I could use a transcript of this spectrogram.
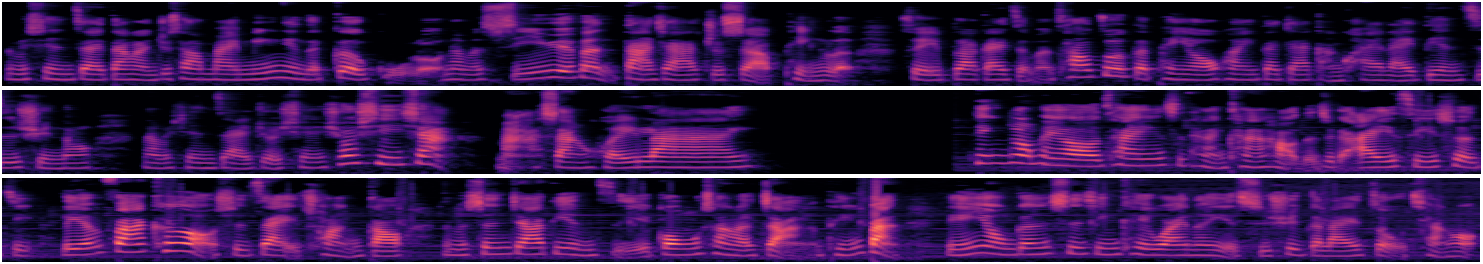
那么现在当然就是要买明年的个股了。那么十一月份大家就是要拼了，所以不知道该怎么操作的朋友，欢迎大家赶快来电咨询哦。那么现在就先休息一下，马上回来。听众朋友，蔡因斯坦看好的这个 IC 设计，联发科哦是再创高，那么升佳电子也攻上了涨停板，联咏跟世星 KY 呢也持续的来走强哦，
